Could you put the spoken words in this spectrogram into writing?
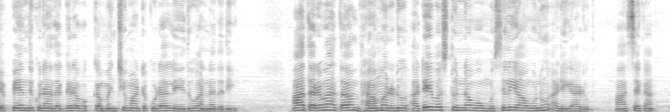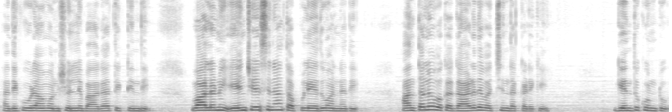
చెప్పేందుకు నా దగ్గర ఒక్క మంచి మాట కూడా లేదు అన్నదది. ఆ తర్వాత బ్రాహ్మణుడు అటే వస్తున్న ఓ ముసలి ఆవును అడిగాడు. ఆశగా అది కూడా మనుషుల్ని బాగా తిట్టింది. వాళ్ళను ఏం చేసినా తప్పులేదు అన్నది. అంతలో ఒక గాడిద వచ్చింది అక్కడికి. గెంతుకుంటూ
